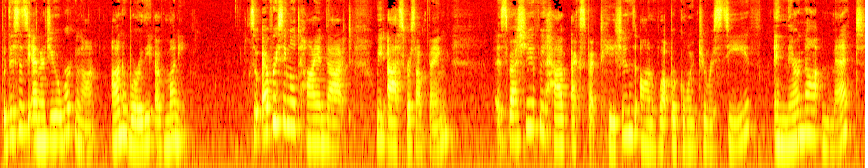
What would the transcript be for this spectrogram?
But this is the energy we're working on unworthy of money. So every single time that we ask for something, especially if we have expectations on what we're going to receive and they're not met,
